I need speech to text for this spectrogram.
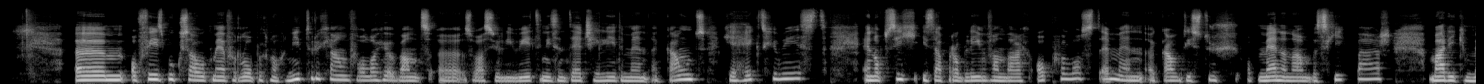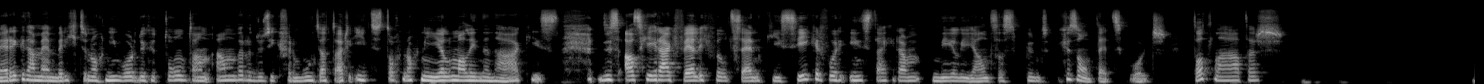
Um, op Facebook zou ik mij voorlopig nog niet terug gaan volgen, want uh, zoals jullie weten is een tijdje geleden mijn account gehackt geweest. En op zich is dat probleem vandaag opgelost. Hè. Mijn account is terug op mijn naam beschikbaar, maar ik merk dat mijn berichten nog niet worden getoond aan anderen, dus ik vermoed dat daar iets toch nog niet helemaal in de haak is. Dus als je graag veilig wilt zijn, kies zeker voor Instagram nelijanses.gezondheidscoach. Tot later!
